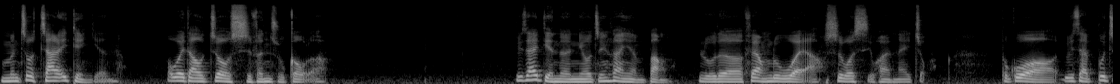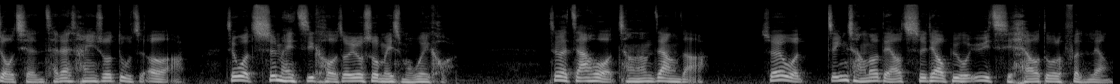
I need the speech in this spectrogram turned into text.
我们就加了一点盐，味道就十分足够了。鱼仔点的牛筋饭也很棒，卤的非常入味啊，是我喜欢的那一种。不过鱼仔不久前才在餐厅说肚子饿啊，结果吃没几口之后又说没什么胃口了。这个家伙常常这样子啊，所以我经常都得要吃掉比我预期还要多的分量。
